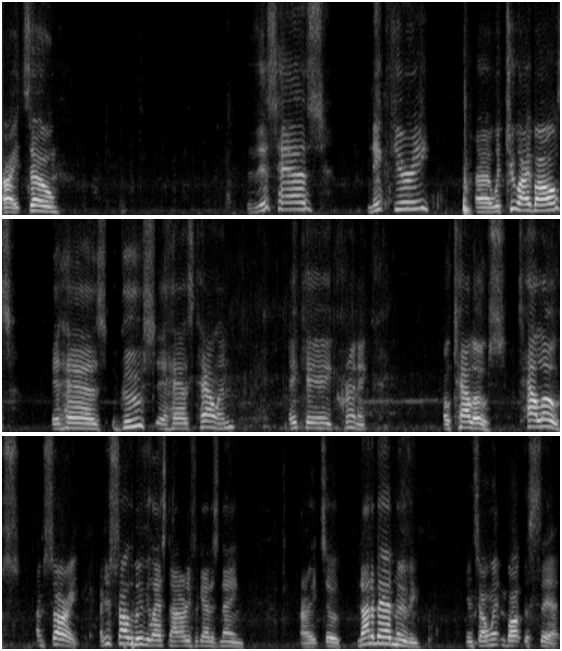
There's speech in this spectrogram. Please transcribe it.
All right, so this has Nick Fury uh, with two eyeballs. It has Goose. It has Talon, aka Krennic. Oh, Talos. Talos. I'm sorry. I just saw the movie last night. I already forgot his name. All right. So, not a bad movie. And so I went and bought the set.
